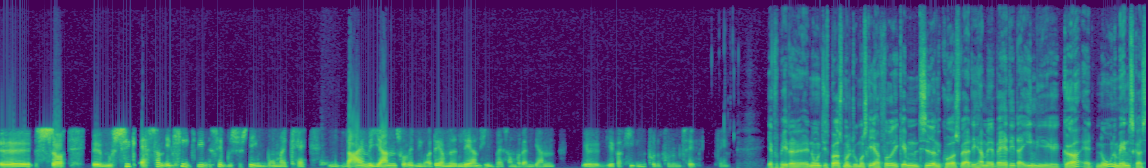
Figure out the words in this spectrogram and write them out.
øh, så øh, musik er sådan et helt lille simpelt system, hvor man kan lege med hjernens forventninger, og dermed lære en hel masse om, hvordan hjernen øh, virker helt på det fundamentale plan. Ja, for Peter, nogle af de spørgsmål, du måske har fået igennem tiderne, kunne også være det her med, hvad er det, der egentlig gør, at nogle menneskers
